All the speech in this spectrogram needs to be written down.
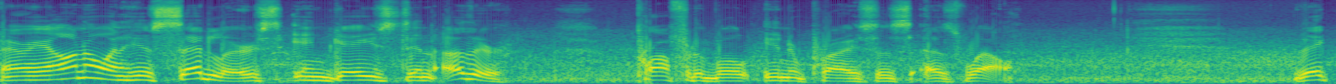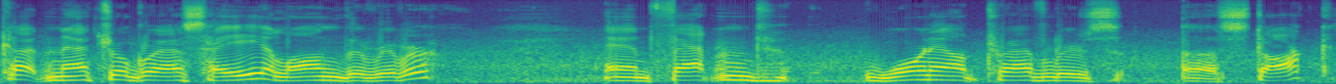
Mariano and his settlers engaged in other profitable enterprises as well. They cut natural grass hay along the river and fattened worn out travelers' uh, stock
